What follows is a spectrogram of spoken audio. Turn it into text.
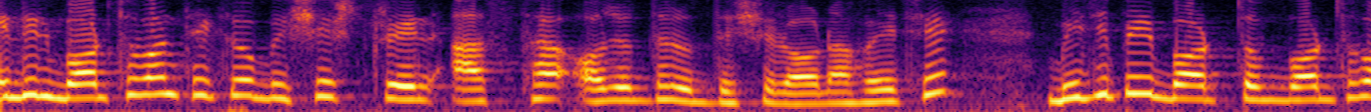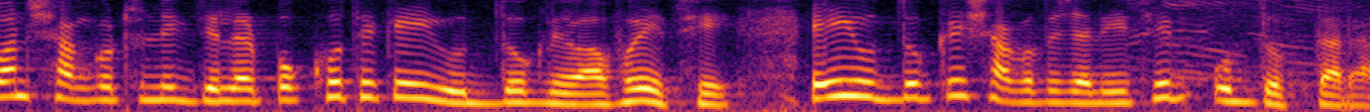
এদিন বর্ধমান থেকেও বিশেষ ট্রেন আস্থা অযোধ্যার উদ্দেশ্যে রওনা হয়েছে। বিজেপির বর্ধমান সাংগঠনিক জেলার পক্ষ থেকে এই উদ্যোগ নেওয়া হয়েছে। এই উদ্যোগকে স্বাগত জানিয়েছেন উদ্যোক্তারা।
